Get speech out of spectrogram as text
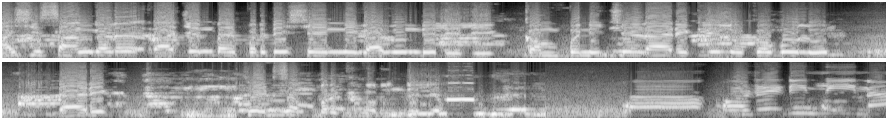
अशी सांगड राजनभाई परदेश यांनी घालून दिलेली. कंपनीचे डायरेक्टली लोक बोलून डायरेक्ट थेट संपर्क करून दिले. ऑलरेडी मी ना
